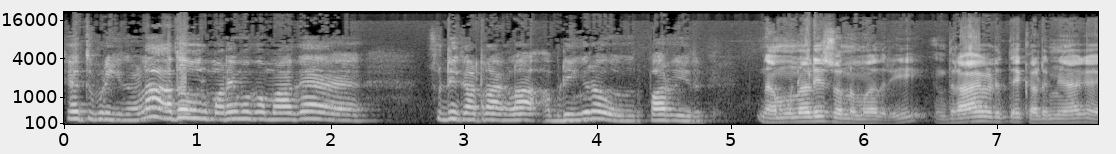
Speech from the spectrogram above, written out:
சேர்த்து பிடிக்கிறதுனால அதை ஒரு மறைமுகமாக சுட்டி காட்டுறாங்களா அப்படிங்கிற ஒரு பார்வை இருக்குது நான் முன்னாடியே சொன்ன மாதிரி திராவிடத்தை கடுமையாக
